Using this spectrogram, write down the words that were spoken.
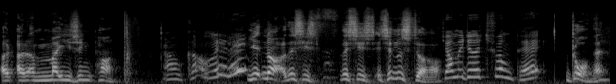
A- an amazing pun. Oh, God, really? Yeah, no, this is this is it's in the Star. Do you want me to do a trumpet? Go on then.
